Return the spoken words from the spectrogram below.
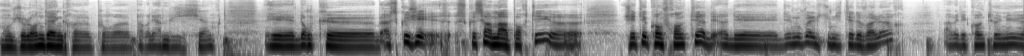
mon violon d'ingre pour euh, parler à musicien. Et donc, euh, bah, ce, que ce que ça m'a apporté, euh, j'ai été confronté à, des, nouvelles unités de valeur avec des contenus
